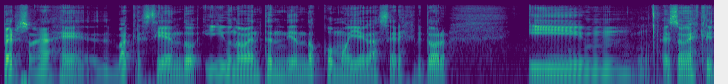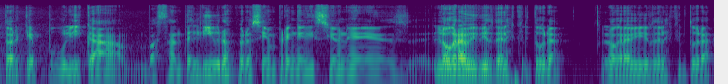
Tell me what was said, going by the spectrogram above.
personaje va creciendo y uno va entendiendo cómo llega a ser escritor. Y mm, es un escritor que publica bastantes libros, pero siempre en ediciones... Logra vivir de la escritura, logra vivir de la escritura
